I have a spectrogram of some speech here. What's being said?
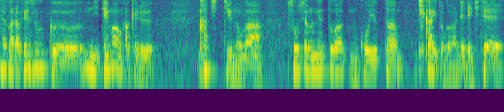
だからフェイスブックに手間をかける価値っていうのがソーシャルネットワークのこういった機会とかが出てきて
